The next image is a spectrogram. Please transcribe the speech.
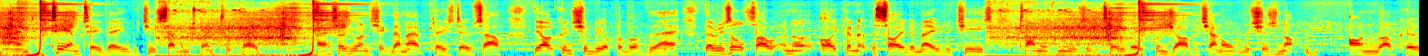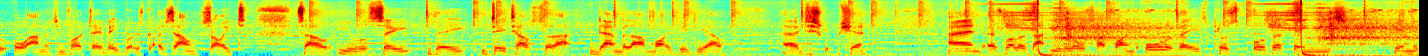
and TMTV, which is 720p. Uh, so if you want to check them out, please do so. The icon should be up above there. There is also an icon at the side of me, which is Tony's Music TV Punjabi channel, which is not on Roku or Amazon Fire TV, but it's got its own site. So you will see the details to that down below my video uh, description. And as well as that, you will also find all of these plus other things in the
